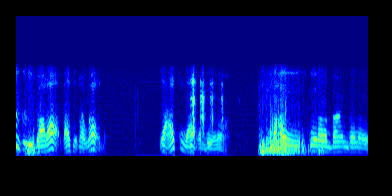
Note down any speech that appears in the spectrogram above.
it was gonna be brought up. I didn't know when. Yeah, I see that one being a nice, good old barn burner.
